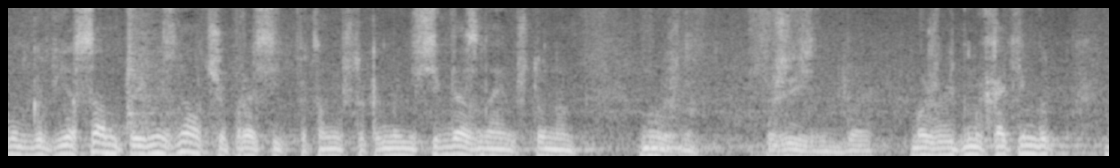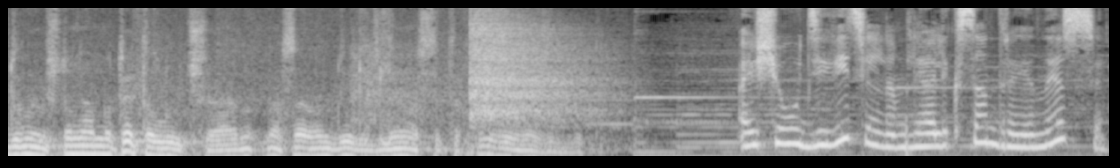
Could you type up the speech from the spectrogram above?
он говорит, я сам-то и не знал, что просить, потому что мы не всегда знаем, что нам нужно в жизни, да. Может быть, мы хотим, вот, думаем, что нам вот это лучше, а на самом деле для нас это хуже может быть. А еще удивительным для Александра и Нессы,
